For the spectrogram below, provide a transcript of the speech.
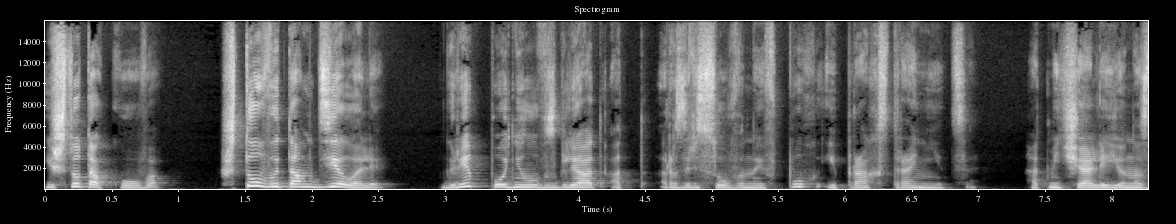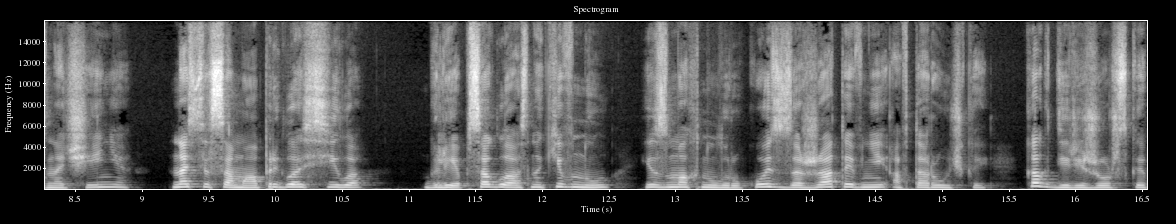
И что такого? Что вы там делали? Глеб поднял взгляд от разрисованной в пух и прах страницы. Отмечали ее назначение. Настя сама пригласила. Глеб согласно кивнул и взмахнул рукой с зажатой в ней авторучкой, как дирижерской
